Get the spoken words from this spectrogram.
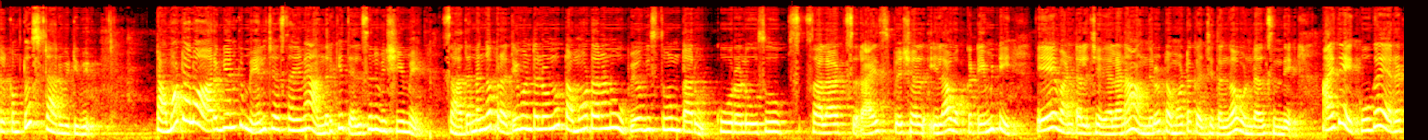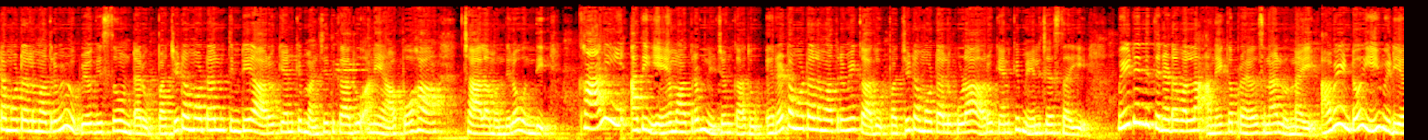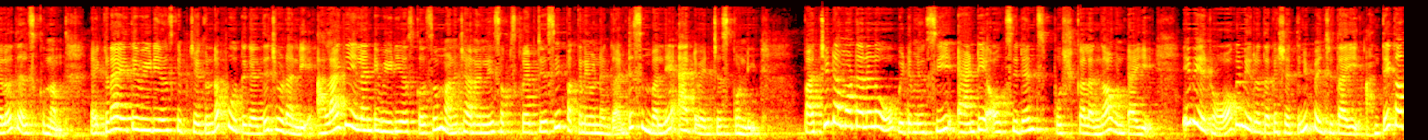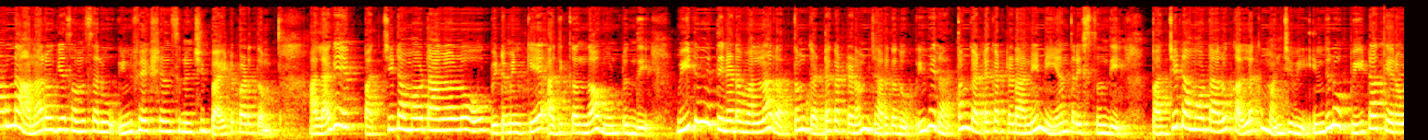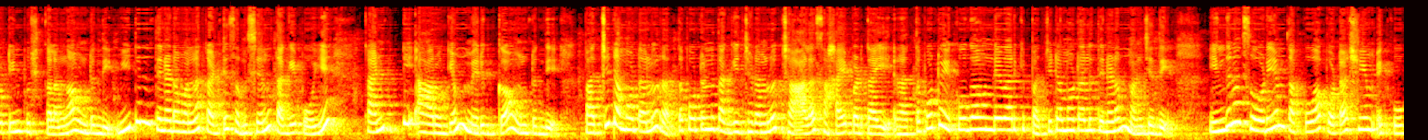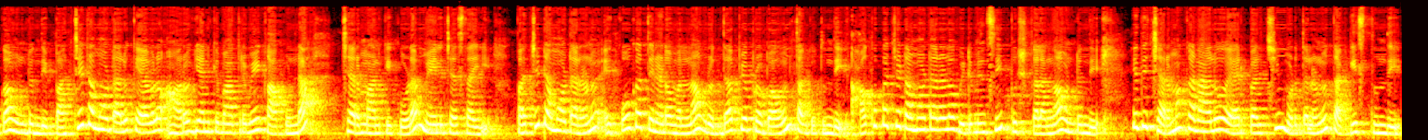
Welcome to star VTV టమోటాలు ఆరోగ్యానికి మేలు చేస్తాయని అందరికీ తెలిసిన విషయమే. సాధారణంగా ప్రతి వంటలోనూ టమోటాలను ఉపయోగిస్తూ ఉంటారు. కూరలు సూప్స్ సలాడ్స్ రైస్ స్పెషల్ ఇలా ఒక్కటేమిటి? ఏ వంటలు చేయాలన్నా అందులో టమోటా ఖచ్చితంగా ఉండాల్సిందే. అయితే ఎక్కువగా ఎర్ర టమోటాలు మాత్రమే ఉపయోగిస్తూ ఉంటారు. పచ్చి టమోటాలు తింటే ఆరోగ్యానికి మంచిది కాదు అనే అపోహ చాలా మందిలో ఉంది. కానీ అది ఏమాత్రం నిజం కాదు. ఎర్ర టమోటాలు మాత్రమే కాదు పచ్చి టమోటాలు కూడా ఆరోగ్యానికి మేలు చేస్తాయి. వీటిని తినడం వల్ల అనేక ప్రయోజనాలు ఉన్నాయి అవేంటో ఈ వీడియోలో తెలుసుకుందాం. ఎక్కడ అయితే వీడియోని స్కిప్ చేయకుండా పూర్తిగా అయితే చూడండి. అలాగే ఇలాంటి వీడియోస్ కోసం మన ఛానల్ని సబ్స్క్రైబ్ చేసి పక్కనే ఉన్న గంట సింబల్ని యాక్టివేట్ చేసుకోండి. పచ్చి టమోటాలలో విటమిన్ సి యాంటీ ఆక్సిడెంట్స్ పుష్కలంగా ఉంటాయి. ఇవి రోగ నిరోధక శక్తిని పెంచుతాయి. అంతేకాకుండా అనారోగ్య సమస్యలు ఇన్ఫెక్షన్స్ నుంచి బయటపడతాం. అలాగే పచ్చి టమోటాలలో విటమిన్ కే అధికంగా ఉంటుంది. వీటిని తినడం వలన రక్తం గడ్డకట్టడం జరగదు. ఇవి రక్తం గడ్డకట్టడాన్ని నియంత్రిస్తుంది. పచ్చి టమోటాలు కళ్ళకు మంచివి. ఇందులో బీటా కెరోటిన్ పుష్కలంగా ఉంటుంది. వీటిని తినడం వలన కంటి సమస్యలు తగ్గిపోయి కంటి ఆరోగ్యం మెరుగ్గా ఉంటుంది. పచ్చి టమోటాలు రక్తపోటును తగ్గించడంలో చాలా సహాయపడతాయి. రక్తపోటు ఎక్కువగా ఉండేవారికి పచ్చి టమోటాలు తినడం మంచిది. ఇందులో సోడియం తక్కువ పొటాషియం ఎక్కువగా ఉంటుంది. పచ్చి టమోటాలు కేవలం ఆరోగ్యానికి మాత్రమే కాకుండా చర్మానికి కూడా మేలు చేస్తాయి. పచ్చి టమోటాలను ఎక్కువగా తినడం వలన వృద్ధాప్య ప్రభావం తగ్గుతుంది. ఆకుపచ్చ టమోటాలలో విటమిన్ సి పుష్కలంగా ఉంటుంది. ఇది చర్మ కణాలు ఏర్పరిచి ముడతలను తగ్గిస్తుంది.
